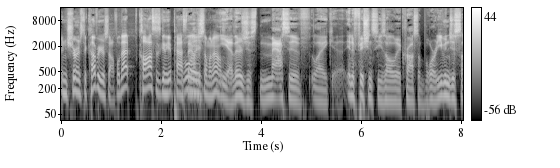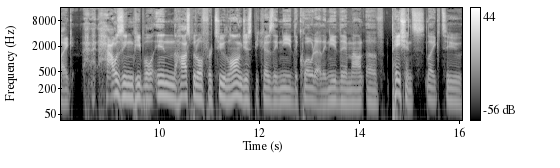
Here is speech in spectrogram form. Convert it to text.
insurance to cover yourself. Well, that cost is going to get passed down to someone else. Yeah, there's just massive like uh, inefficiencies all the way across the board. Even just like housing people in the hospital for too long just because they need the quota, they need the amount of patients like to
